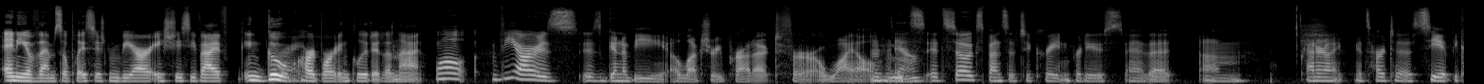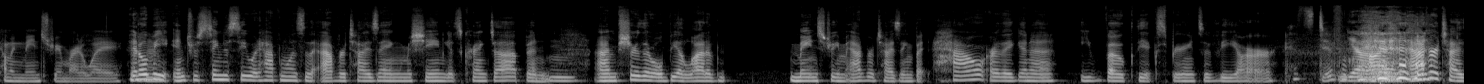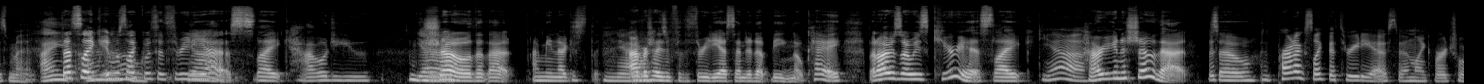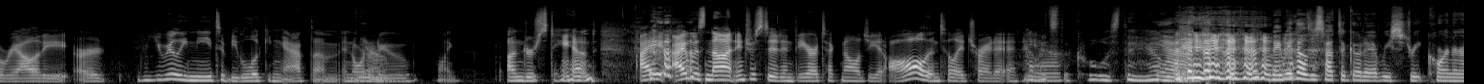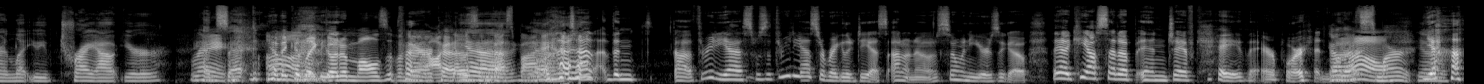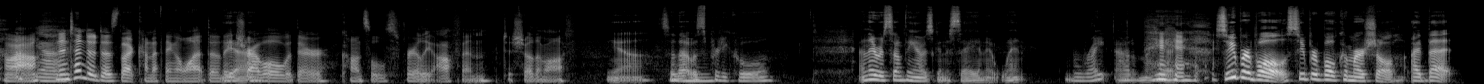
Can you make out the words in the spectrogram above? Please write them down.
any of them, so PlayStation VR, HTC Vive, and Google Right. Cardboard included in that. Well, VR is is going to be a luxury product for a while. Mm-hmm. It's it's so expensive to create and produce uh, that um, I don't know. It's hard to see it becoming mainstream right away. It'll be interesting to see what happens once the advertising machine gets cranked up, and I'm sure there will be a lot of mainstream advertising. But how are they going to evoke the experience of VR It's difficult. Yeah. an advertisement? I, That's like don't it was like with the 3DS. Like, how do you Yeah. show that that? I mean, I guess the Yeah. advertising for the 3DS ended up being okay, but I was always curious, like, Yeah. how are you going to show that? So products like the 3DS and like virtual reality are you really need to be looking at them in order Yeah. to like understand. I I was not interested in VR technology at all until I tried it and now it's the coolest thing ever. Yeah. Maybe they'll just have to go to every street corner and let you try out your Right. headset. Yeah, they could like oh, go to malls of Put America. Oculus in Yeah, Best Buy. yeah. the, ten, the uh, 3DS was a 3DS or regular DS? I don't know. So many years ago, they had a kiosk set up in JFK, the airport. And Oh, that's smart. Yeah. yeah, Wow. Yeah. Nintendo does that kind of thing a lot, though. They Yeah. travel with their consoles fairly often to show them off. yeah. So that was pretty cool. And there was something I was going to say, and it went right out of my head. Super Bowl, Super Bowl commercial. I bet.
